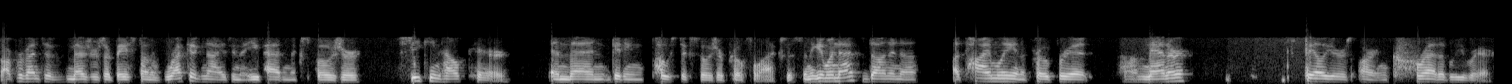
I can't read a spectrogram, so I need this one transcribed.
our preventive measures are based on recognizing that you've had an exposure, seeking health care, and then getting post-exposure prophylaxis. And again, when that's done in a, a timely and appropriate uh, manner, failures are incredibly rare.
